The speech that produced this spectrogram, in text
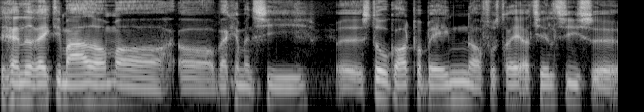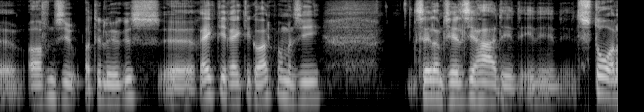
Det handlede rigtig meget om at, og, hvad kan man sige, øh, stå godt på banen og frustrere Chelseas øh, offensiv, og det lykkes øh, rigtig, rigtig godt, må man sige. Selvom Chelsea har et, et, et, et stort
